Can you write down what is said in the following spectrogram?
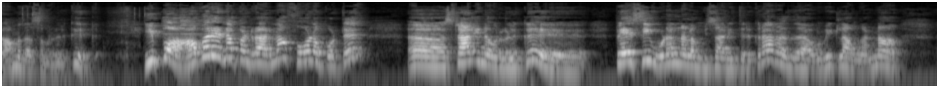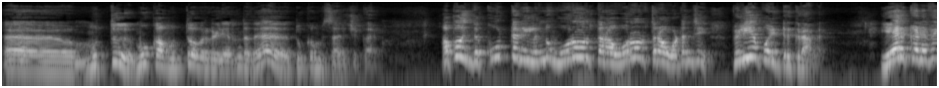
ராமதாஸ் அவர்களுக்கு இருக்கு. இப்போ அவர் என்ன பண்றாருன்னா போனை போட்டு ஸ்டாலின் அவர்களுக்கு பேசி உடல்நலம் விசாரித்திருக்கிறார். அது அவங்க வீட்டில் அவங்க அண்ணா முத்து மூக்கா முத்து அவர்கள் இறந்ததை துக்கம் விசாரிச்சிருக்காரு. அப்போ இந்த கூட்டணியிலேருந்து ஒரு ஒருத்தரா ஒரு ஒருத்தரா உடஞ்சி வெளியே போயிட்டு இருக்கிறாங்க ஏற்கனவே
